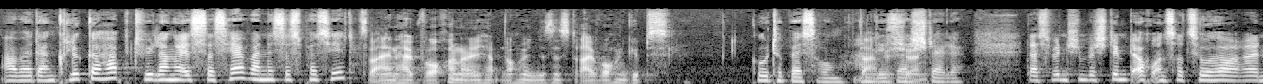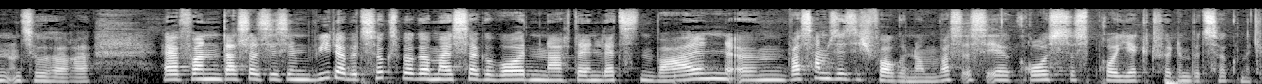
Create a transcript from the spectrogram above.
Aber dann Glück gehabt. Wie lange ist das her? Wann ist das passiert? Zweieinhalb Wochen und ich habe noch mindestens drei Wochen Gips. Gute Besserung an Dankeschön. dieser Stelle. Das wünschen bestimmt auch unsere Zuhörerinnen und Zuhörer. Herr von Dassel, Sie sind wieder Bezirksbürgermeister geworden nach den letzten Wahlen. Ähm, was haben Sie sich vorgenommen? Was ist Ihr größtes Projekt für den Bezirk Mitte?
